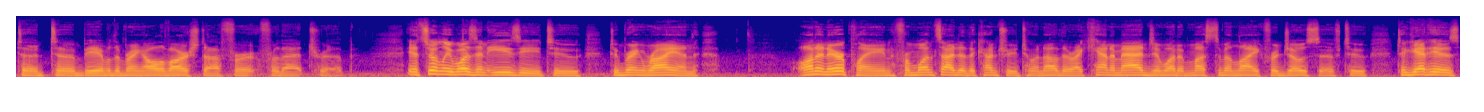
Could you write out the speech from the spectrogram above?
to, to be able to bring all of our stuff for, for that trip it certainly wasn't easy to, to bring Ryan on an airplane from one side of the country to another. I can't imagine what it must have been like for Joseph to, to get his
